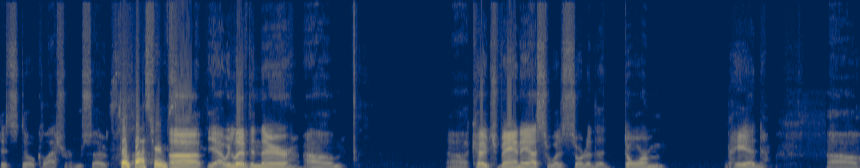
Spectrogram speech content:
it's still classrooms. So still classrooms. Uh, yeah, we lived in there. Um, uh, Coach Van Ness was sort of the dorm head. Uh,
